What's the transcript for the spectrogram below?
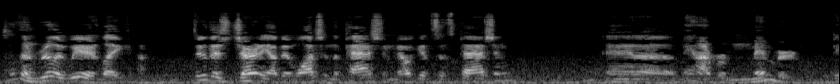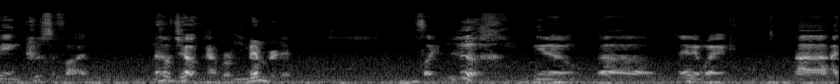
Something really weird. Like through this journey, I've been watching The Passion, Mel Gibson's Passion, and uh, man, I remembered being crucified. No joke, I remembered it. It's like, ugh, you know. Uh, anyway, uh, I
